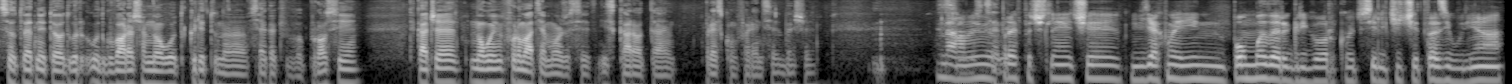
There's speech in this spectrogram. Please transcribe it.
Съответно и той отговаряше много открито на всякакви въпроси, така че много информация може да се изкара от тази пресконференция. Беше да, на мен ми направи впечатление, че видяхме един по-мъдър Григор, който си личи, че тази година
